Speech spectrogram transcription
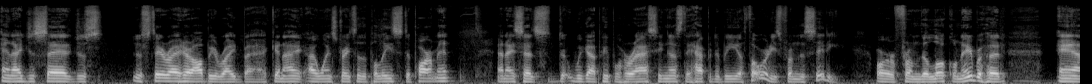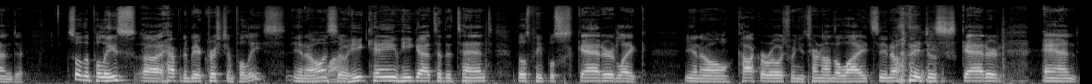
And I just said, Just just stay right here. I'll be right back. And I, I went straight to the police department and I said, We got people harassing us. They happen to be authorities from the city or from the local neighborhood. And so the police uh, happened to be a Christian police, you know, oh, wow. and so he came, he got to the tent. Those people scattered like, you know, cockroach when you turn on the lights, you know, they just scattered. And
